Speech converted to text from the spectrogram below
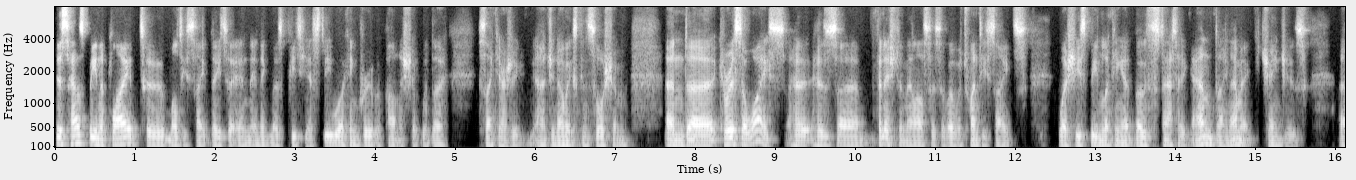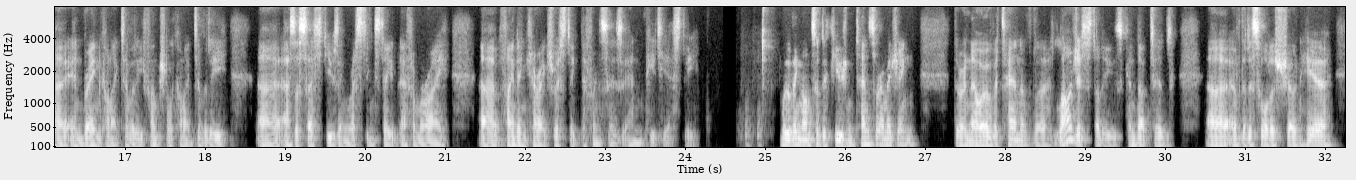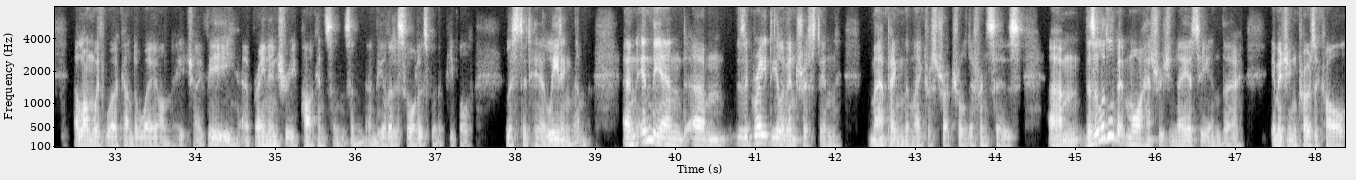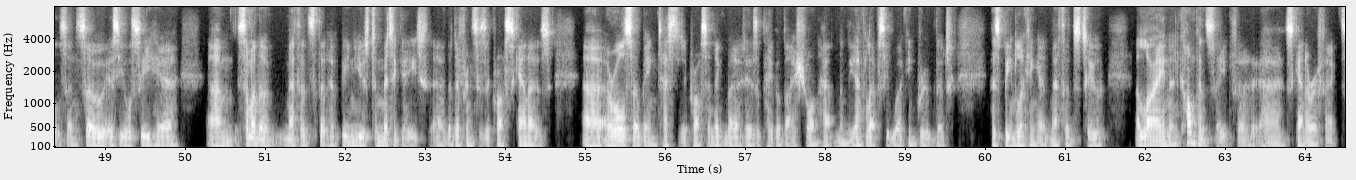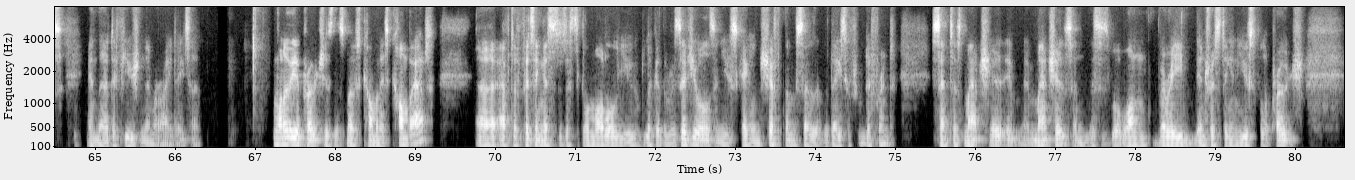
This has been applied to multi-site data in Enigma's PTSD working group, a partnership with the Psychiatric uh, Genomics Consortium. And uh, Carissa Weiss ha has uh, finished an analysis of over 20 sites where she's been looking at both static and dynamic changes uh, in brain connectivity, functional connectivity, uh, as assessed using resting state fMRI, uh, finding characteristic differences in PTSD. Moving on to diffusion tensor imaging, there are now over 10 of the largest studies conducted uh, of the disorders shown here, along with work underway on HIV, uh, brain injury, Parkinson's, and, and, the other disorders with the people listed here leading them. And in the end, um, there's a great deal of interest in mapping the microstructural differences. Um, there's a little bit more heterogeneity in the imaging protocols. And so as you'll see here, um, some of the methods that have been used to mitigate uh, the differences across scanners uh, are also being tested across Enigma. Here's a paper by Sean Hatton and the Epilepsy Working Group that has been looking at methods to align and compensate for uh, scanner effects in their diffusion MRI data. One of the approaches that's most common is ComBat. Uh, after fitting a statistical model, you look at the residuals and you scale and shift them so that the data from different centers match, uh, matches. And this is one very interesting and useful approach.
